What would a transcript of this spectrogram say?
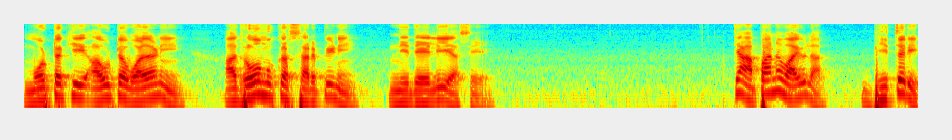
मोटकी औट वळणी अधोमुख सर्पिणी निदेली असे. त्या अपान वायूला भीतरी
